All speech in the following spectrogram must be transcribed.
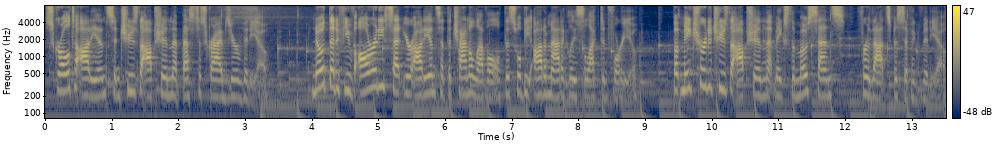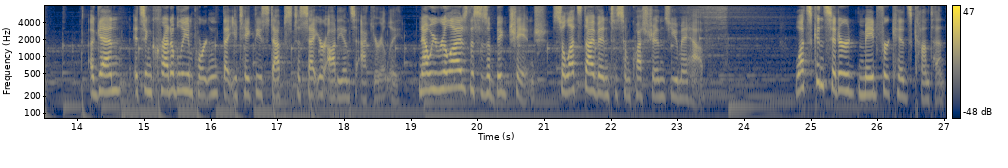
scroll to Audience and choose the option that best describes your video. Note that if you've already set your audience at the channel level, this will be automatically selected for you. But make sure to choose the option that makes the most sense for that specific video. Again, it's incredibly important that you take these steps to set your audience accurately. Now we realize this is a big change, so let's dive into some questions you may have. What's considered made for kids content?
